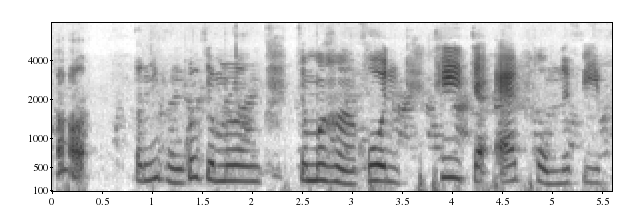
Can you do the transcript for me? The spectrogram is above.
ก็ตอนนี้ผมก็จะมาจะมาหาคนที่จะแอดผมในฟรีไฟ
